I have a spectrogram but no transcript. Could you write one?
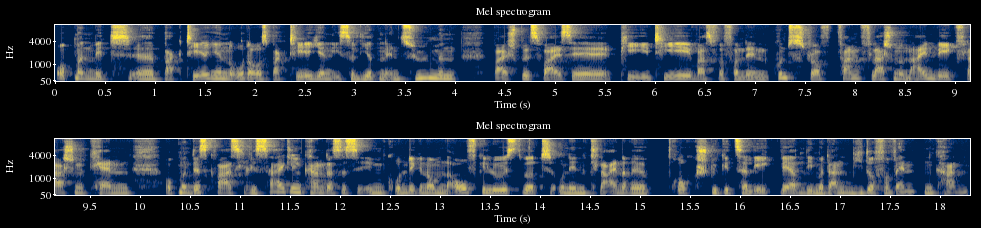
ob man mit äh, Bakterien oder aus Bakterien isolierten Enzymen, beispielsweise PET, was wir von den Kunststoffpfandflaschen und Einwegflaschen kennen, ob man das quasi recyceln kann, dass es im Grunde genommen aufgelöst wird und in kleinere Bruchstücke zerlegt werden, die man dann wiederverwenden kann.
